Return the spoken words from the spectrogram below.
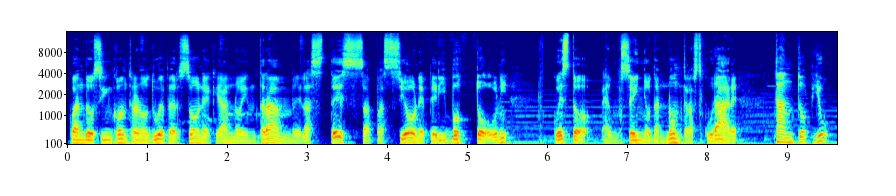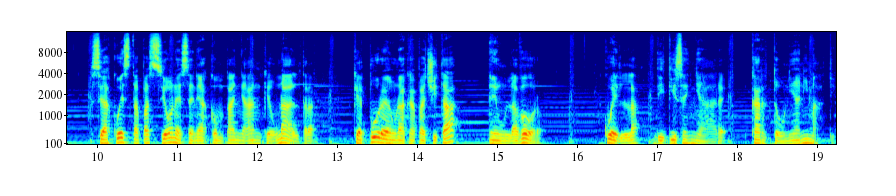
quando si incontrano due persone che hanno entrambe la stessa passione per i bottoni, questo è un segno da non trascurare, tanto più se a questa passione se ne accompagna anche un'altra, che è pure una capacità e un lavoro, quella di disegnare cartoni animati.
